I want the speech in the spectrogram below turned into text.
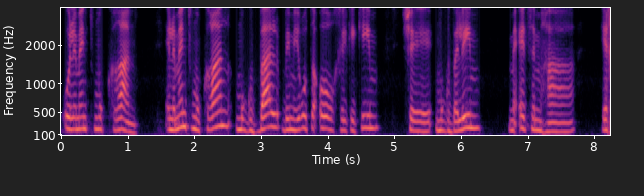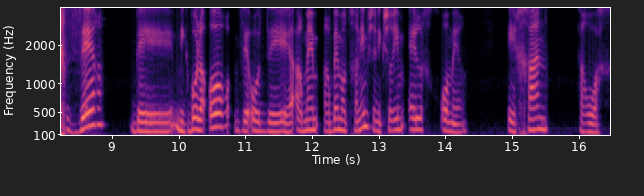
הוא אלמנט מוקרן. אלמנט מוקרן מוגבל במהירות האור, חלקיקים שמוגבלים מעצם ההחזר במגבול האור ועוד uh, הרבה, הרבה מאוד תכנים שנקשרים אל חומר. היכן הרוח?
